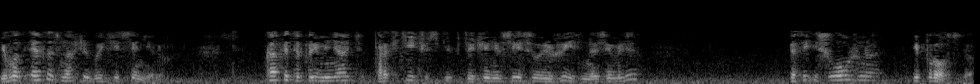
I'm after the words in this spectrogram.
И вот это значит быть христианином. Как это применять практически в течение всей своей жизни на земле, это и сложно, и просто.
